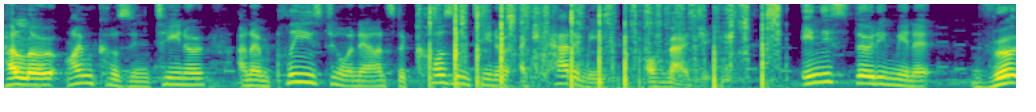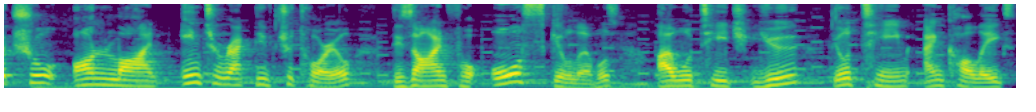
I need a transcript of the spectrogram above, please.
Hello, I'm Cosentino and I'm pleased to announce the Cosentino Academy of Magic. In this 30 minute virtual online interactive tutorial designed for all skill levels, I will teach you, your team and colleagues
